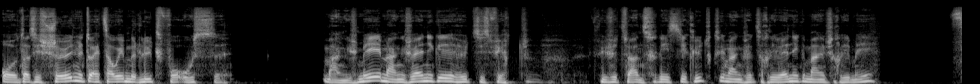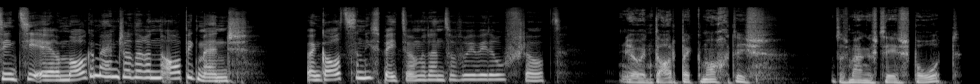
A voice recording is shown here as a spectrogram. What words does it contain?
Und das ist schön, weil da hat auch immer Leute von außen. Manchmal mehr, manchmal weniger. Heute sind es vielleicht 25, 30 Leute gewesen, manchmal ein bisschen weniger, manchmal ein bisschen mehr. Sind Sie eher ein Morgenmensch oder ein Abendmensch? Wann geht es dann ins Bett, wenn man dann so früh wieder aufsteht? Ja, wenn die Arbeit gemacht ist. Und das ist manchmal sehr spät.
